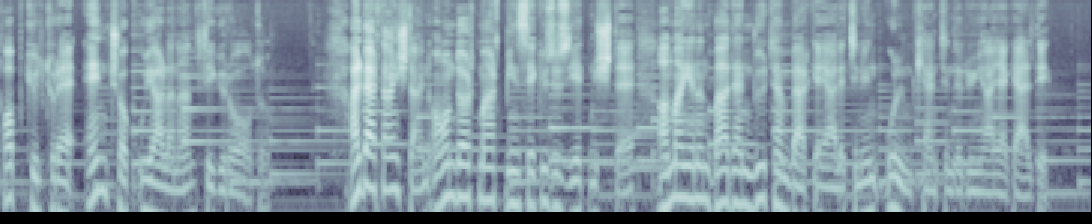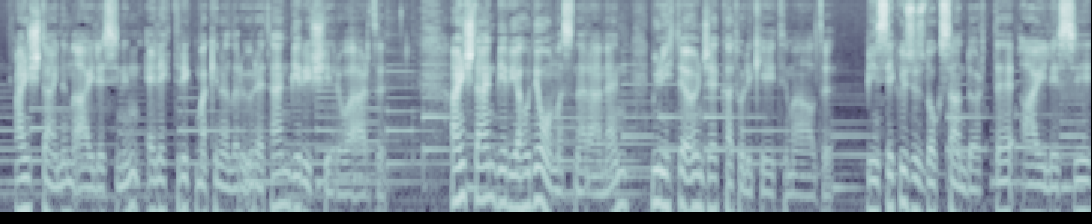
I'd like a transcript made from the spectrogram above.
pop kültüre en çok uyarlanan figürü oldu. Albert Einstein 14 Mart 1870'te Almanya'nın Baden-Württemberg eyaletinin Ulm kentinde dünyaya geldi. Einstein'ın ailesinin elektrik makineleri üreten bir iş yeri vardı. Einstein bir Yahudi olmasına rağmen Münih'te önce Katolik eğitimi aldı. 1894'te ailesi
